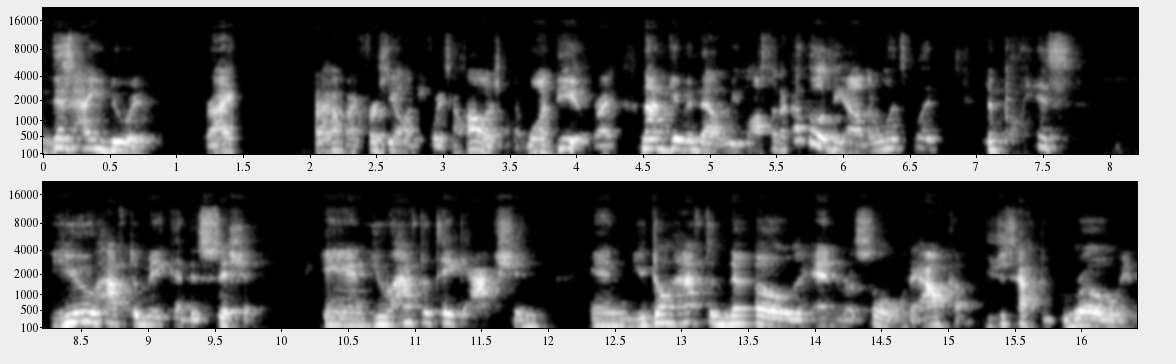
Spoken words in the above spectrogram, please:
This is how you do it, right? I have my first deal $47 on one deal, right? Not given that we lost on a couple of the other ones, but the point is you have to make a decision and you have to take action and you don't have to know the end result, the outcome. You just have to grow and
